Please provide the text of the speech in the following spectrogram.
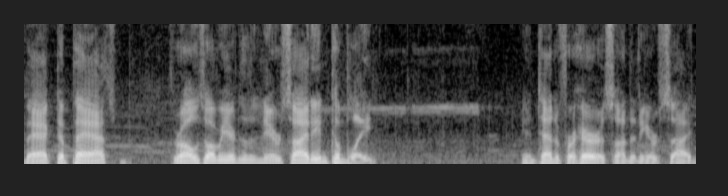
back to pass. Throws over here to the near side, incomplete. Intended for Harris on the near side.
